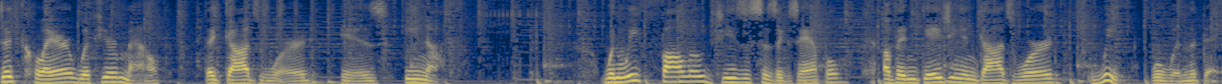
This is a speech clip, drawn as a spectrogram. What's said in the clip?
declare with your mouth that God's word is enough. When we follow Jesus' example of engaging in God's word, we will win the day.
